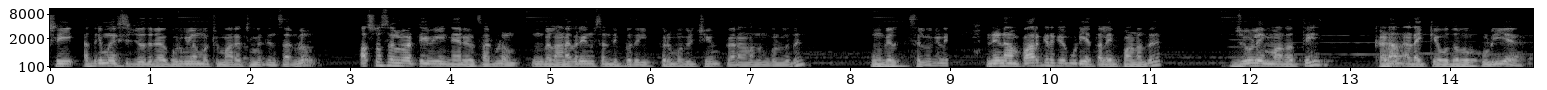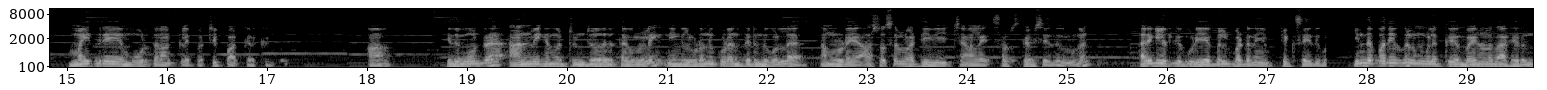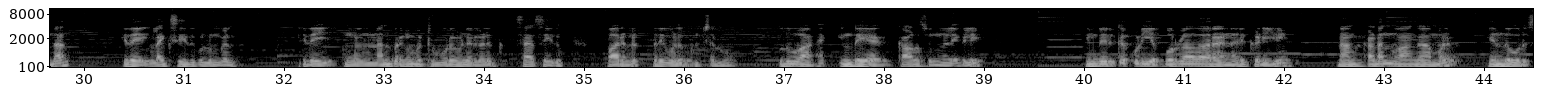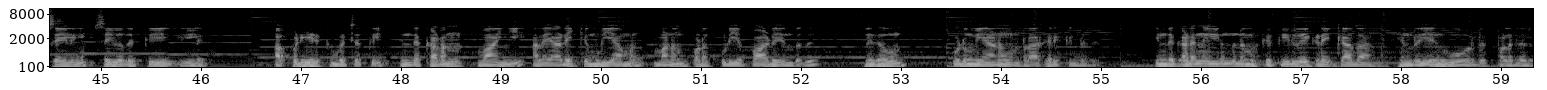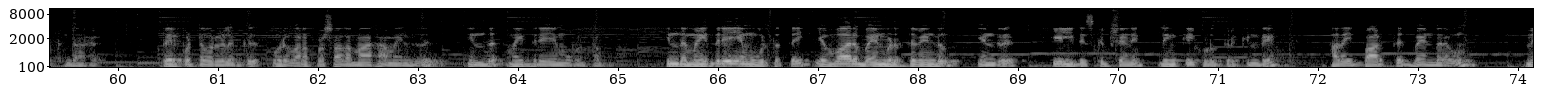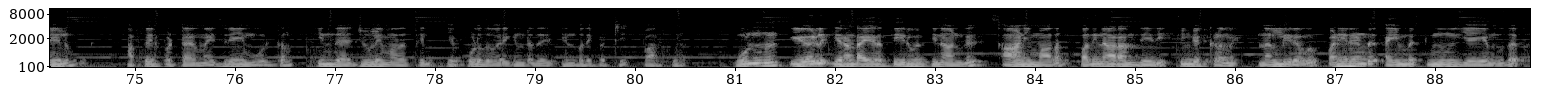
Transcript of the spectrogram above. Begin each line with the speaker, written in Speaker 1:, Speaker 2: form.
Speaker 1: ஸ்ரீ அதிரிமரிசி ஜோதிட குருகுலம் மற்றும் ஆராய்ச்சி மையத்தின் சார்பிலும் அஸ்வசல்வா டிவி நேரில் சார்பிலும் உங்கள் அனைவரையும் சந்திப்பதில் பெருமகிழ்ச்சியும் பேரானந்தம் கொள்வது உங்கள் செல்வகணே. இன்னை நாம் பார்க்க இருக்கக்கூடிய தலைப்பானது ஜூலை மாதத்தில் கடன் அடைக்க உதவக்கூடிய மைத்ரேய முகூர்த்த நாட்களை பற்றி பார்க்க இருக்கின்றோம். ஆ இது போன்ற ஆன்மீக மற்றும் ஜோதிட தகவல்களை நீங்கள் உடனுக்குடன் தெரிந்து கொள்ள நம்மளுடைய அஸ்வசல்வா டிவி சேனலை சப்ஸ்கிரைப் செய்து கொள்ளுங்கள். அருகில் இருக்கக்கூடிய பெல் பட்டனையும் கிளிக் செய்து கொள்ளுங்கள் இந்த பதிவுகள் உங்களுக்கு பயனுள்ளதாக இருந்தால் இதை லைக் செய்து கொள்ளுங்கள். இதை உங்கள் நண்பர்கள் மற்றும் உறவினர்களுக்கு ஷேர் செய்து பாருங்கள். பதிவுகளுக்குள் செல்வோம். பொதுவாக இன்றைய கால சூழ்நிலைகளில் இன்று இருக்கக்கூடிய பொருளாதார நெருக்கடியில் நாம் கடன் வாங்காமல் எந்த ஒரு செயலையும் செய்வதற்கு இல்லை. அப்படி இருக்கும் பட்சத்தில் இந்த கடன் வாங்கி அதை அடைக்க முடியாமல் மனம் படக்கூடிய பாடு என்பது மிகவும் கொடுமையான ஒன்றாக இருக்கின்றது. இந்த கடனிலிருந்து நமக்கு தீர்வே கிடைக்காதா என்று இயங்குபவர்கள் பலர் இருக்கின்றார்கள். பேர்பட்டவர்களுக்கு ஒரு வரப்பிரசாதமாக அமைந்தது இந்த மைத்ரேய முகூர்த்தம். இந்த மைத்ரேய முகூர்த்தத்தை எவ்வாறு பயன்படுத்த வேண்டும் என்று கீழ் டிஸ்கிரிப்ஷனில் லிங்கில் கொடுத்திருக்கின்றேன். அதை பார்த்து பயன்பெறவும். மேலும் அப்பேற்பட்ட மைத்ரேய முகூர்த்தம் இந்த ஜூலை மாதத்தில் எப்பொழுது வருகின்றது என்பதை பற்றி பார்ப்போம். ஒன்று ஏழு இரண்டாயிரத்தி இருபத்தி நான்கு ஆணி மாதம் பதினாறாம் தேதி திங்கட்கிழமை. நள்ளிரவு பனிரெண்டு ஐம்பத்தி மூணு ஏஎம் முதல்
